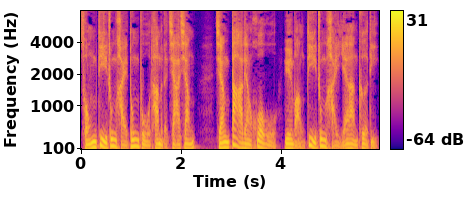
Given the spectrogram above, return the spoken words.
从地中海东部他们的家乡，将大量货物运往地中海沿岸各地。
